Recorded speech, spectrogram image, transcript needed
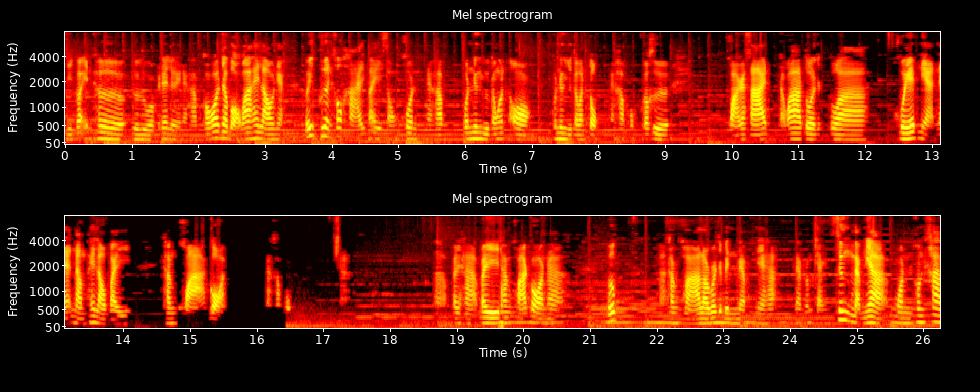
จริงก็ enter รัวๆไปได้เลยนะครับเขาก็จะบอกว่าให้เราเนี่ยเฮ้ยเพื่อนเขาหายไป 2 คนนะครับ คนหนึงอยู่ตะวันออก คนหนึงอยู่ตะวันตกนะครับ ผมก็คือขวากับซ้าย แต่ว่าตัวตัวเควสเนี่ยแนะนำให้เราไปทางขวาก่อนนะครับผมไปหาไปทางขวาก่อนนะปุ๊บทางขวาเราก็จะเป็นแมปเนี่ยฮะแมปน้ำแข็งซึ่งแมปเนี่ยมันค่อนข้าง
